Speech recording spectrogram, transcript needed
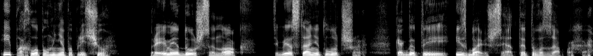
и похлопал меня по плечу. «Прими душ, сынок. Тебе станет лучше, когда ты избавишься от этого запаха».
